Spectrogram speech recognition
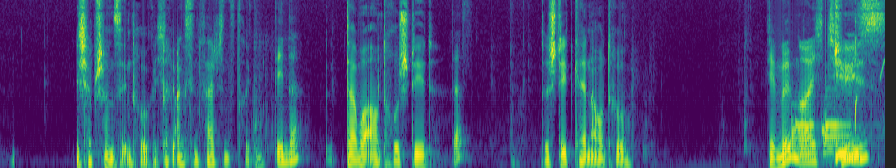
Ich habe schon das Intro Ich habe gedrückt. Angst, den falschen zu drücken. Den da? Da, wo Outro steht. Das? Da steht kein Outro. Wir mögen euch. Tschüss. Tschüss.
